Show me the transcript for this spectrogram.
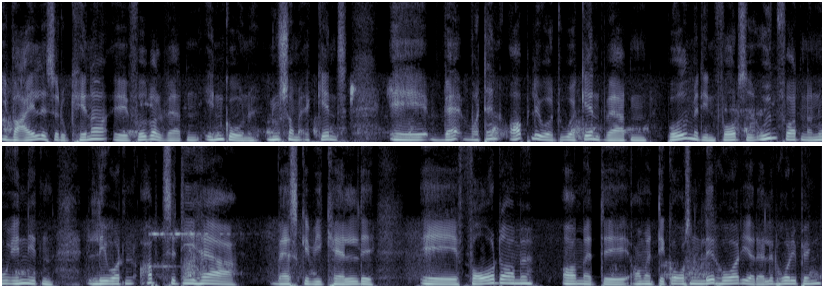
i Vejle, så du kender øh, fodboldverdenen indgående, nu som agent. Øh, hvad, hvordan oplever du agentverdenen, både med din fortid uden for den og nu inde i den? Lever den op til de her, hvad skal vi kalde det, øh, fordomme om at, øh, om, at det går sådan lidt hurtigt, og der er lidt hurtige penge?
